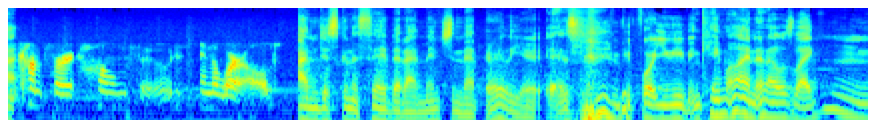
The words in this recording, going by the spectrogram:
I- comfort home food in the world. i'm just gonna say that i mentioned that earlier as before you even came on and i was like hmm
